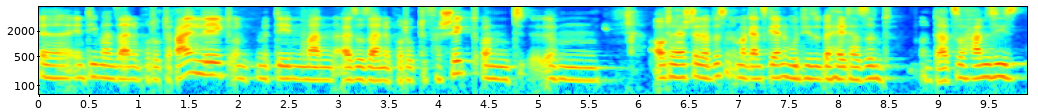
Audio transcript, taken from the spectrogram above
äh, in die man seine Produkte reinlegt und mit denen man also seine Produkte verschickt. Und ähm, Autohersteller wissen immer ganz gerne, wo diese Behälter sind. Und dazu haben sie,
